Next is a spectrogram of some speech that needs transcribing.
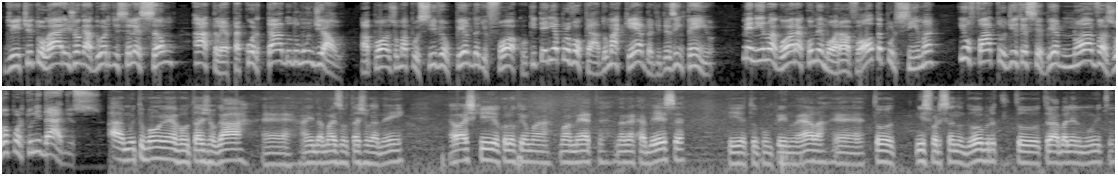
De titular e jogador de seleção, atleta cortado do Mundial após uma possível perda de foco que teria provocado uma queda de desempenho. Menino agora comemora a volta por cima e o fato de receber novas oportunidades. Ah, muito bom, né? Voltar a jogar, é, ainda mais voltar a jogar bem. Eu acho que eu coloquei uma, uma meta na minha cabeça e eu estou cumprindo ela. Estou é, me esforçando o dobro, estou trabalhando muito.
